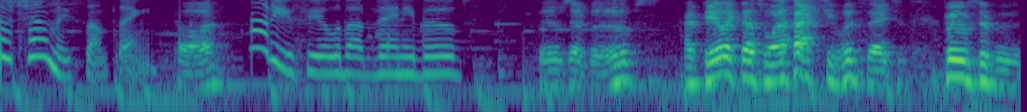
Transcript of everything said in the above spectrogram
So tell me something. What? How do you feel about veiny boobs? Boobs are boobs. I feel like that's what I actually would say. Just boobs are boobs.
